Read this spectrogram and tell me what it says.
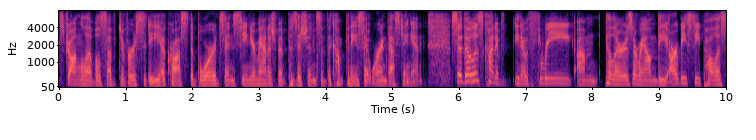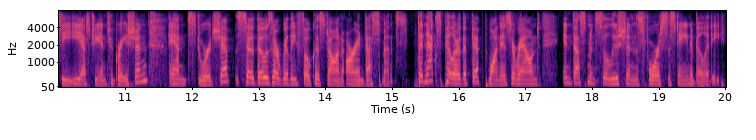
strong levels of diversity across the board boards and senior management positions of the companies that we're investing in. So those kind of you know three um, pillars around the RBC policy, ESG integration, and stewardship. So those are really focused on our investments. The next pillar, the fifth one, is around investment solutions for sustainability.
